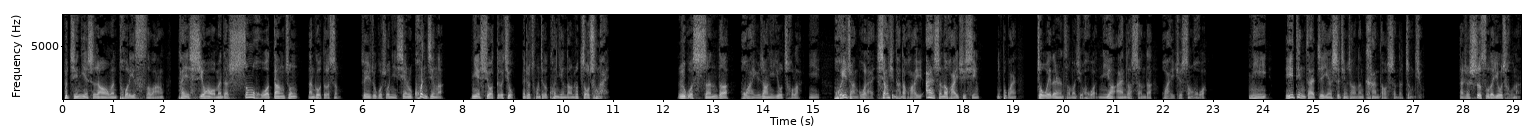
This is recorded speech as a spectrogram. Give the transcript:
不仅仅是让我们脱离死亡。他也希望我们的生活当中能够得胜，所以如果说你陷入困境了，你也需要得救，那就从这个困境当中走出来。如果神的话语让你忧愁了，你回转过来，相信他的话语，按神的话语去行。你不管周围的人怎么去活，你要按照神的话语去生活，你一定在这件事情上能看到神的拯救。但是世俗的忧愁呢，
